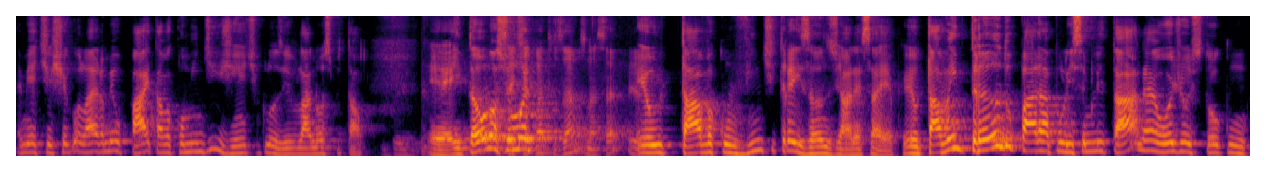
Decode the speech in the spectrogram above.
A minha tia chegou lá, era meu pai, estava como indigente, inclusive, lá no hospital. É, então nós Você tinha quantos anos nessa época? Eu estava com 23 anos já nessa época. Eu estava entrando para a Polícia Militar, né? Hoje eu estou com,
